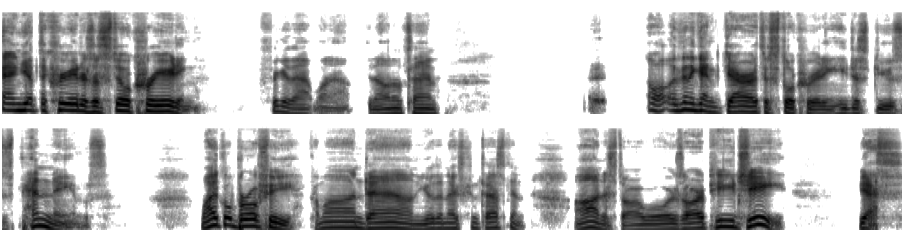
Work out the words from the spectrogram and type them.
And yet the creators are still creating. Figure that one out. You know what I'm saying? Eh, well, and then again, Gareth is still creating. He just uses pen names. Michael Brophy, come on down. You're the next contestant on the Star Wars RPG. Yes.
